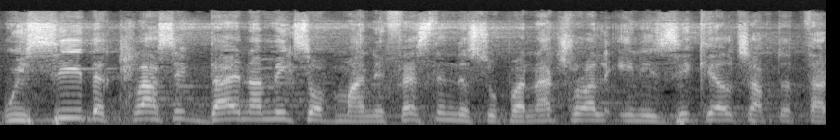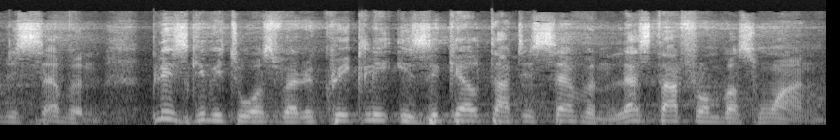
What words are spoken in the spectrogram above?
We see the classic dynamics of manifesting the supernatural in Ezekiel chapter 37. Please give it to us very quickly. Ezekiel 37. Let's start from verse 1.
